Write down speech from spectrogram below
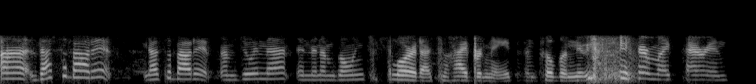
Uh, that's about it. That's about it. I'm doing that, and then I'm going to Florida to hibernate until the new year. My parents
